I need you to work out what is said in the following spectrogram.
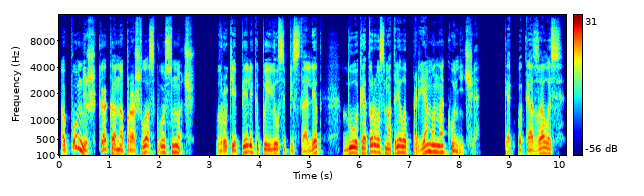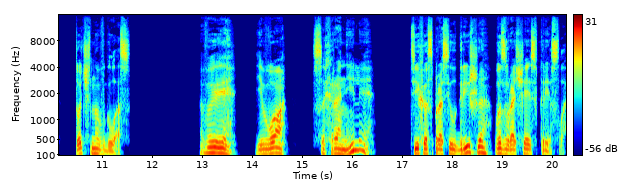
«А помнишь, как она прошла сквозь ночь?» В руке Пелика появился пистолет, дуло которого смотрело прямо на Кунича. Как показалось, точно в глаз. «Вы его сохранили?» — тихо спросил Гриша, возвращаясь в кресло.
